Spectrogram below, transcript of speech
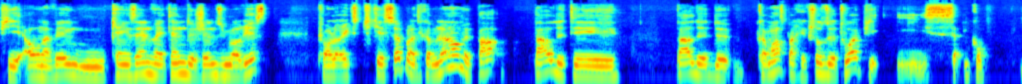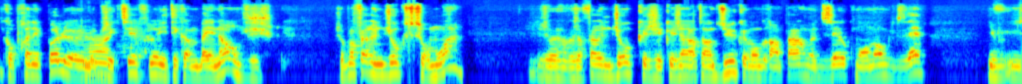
puis on avait une quinzaine, vingtaine de jeunes humoristes, puis on leur expliquait ça, puis on était comme, non, non, mais par, parle de tes parle de, de, commence par quelque chose de toi puis il, il, il comprenait pas l'objectif ouais. il était comme ben non je, je vais pas faire une joke sur moi. Je, je vais faire une joke que j'ai que j'ai entendu que mon grand-père me disait ou que mon oncle disait. Il,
